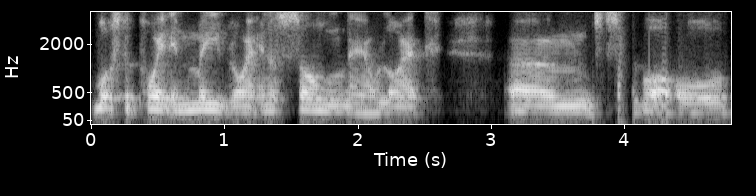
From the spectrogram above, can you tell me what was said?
what's the point in me writing a song now like um, what, or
